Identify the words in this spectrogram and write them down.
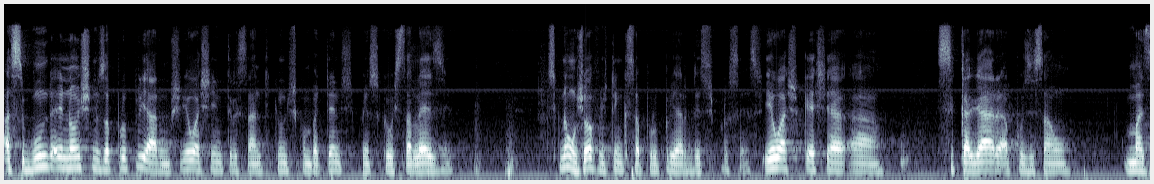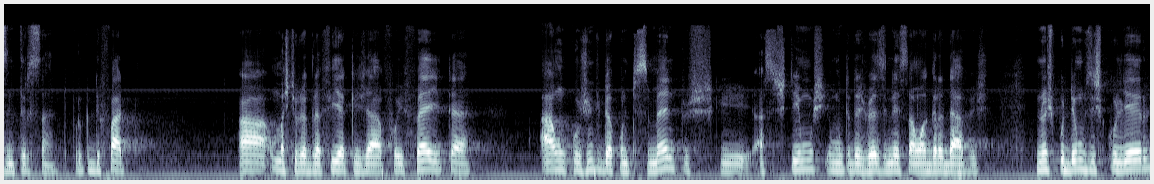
A segunda é nós nos apropriarmos. Eu achei interessante que um dos combatentes, penso que é o Salésio, disse que não, os jovens têm que se apropriar desses processos. Eu acho que esta é, a, se calhar, a posição mais interessante, porque de fato há uma historiografia que já foi feita, há um conjunto de acontecimentos que assistimos e muitas das vezes nem são agradáveis nós podemos escolher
